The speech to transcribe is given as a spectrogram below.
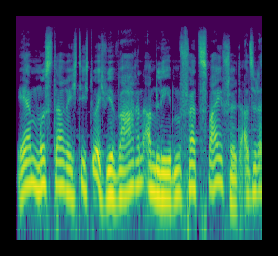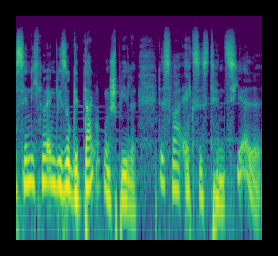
Er muss da richtig durch. Wir waren am Leben verzweifelt. Also das sind nicht nur irgendwie so Gedankenspiele, das war existenziell.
